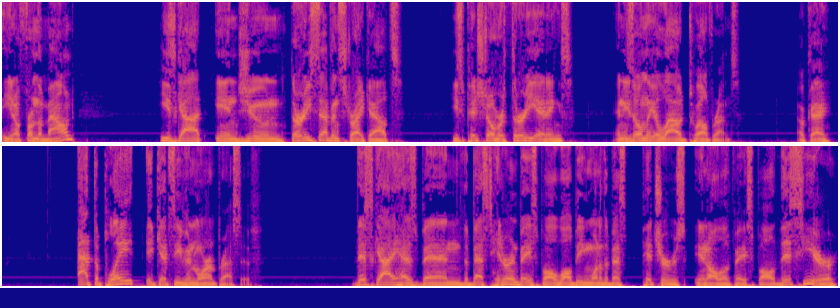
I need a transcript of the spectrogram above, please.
you know from the mound, he's got in June 37 strikeouts. He's pitched over 30 innings, and he's only allowed 12 runs. Okay? At the plate, it gets even more impressive. This guy has been the best hitter in baseball while being one of the best pitchers in all of baseball. This year,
